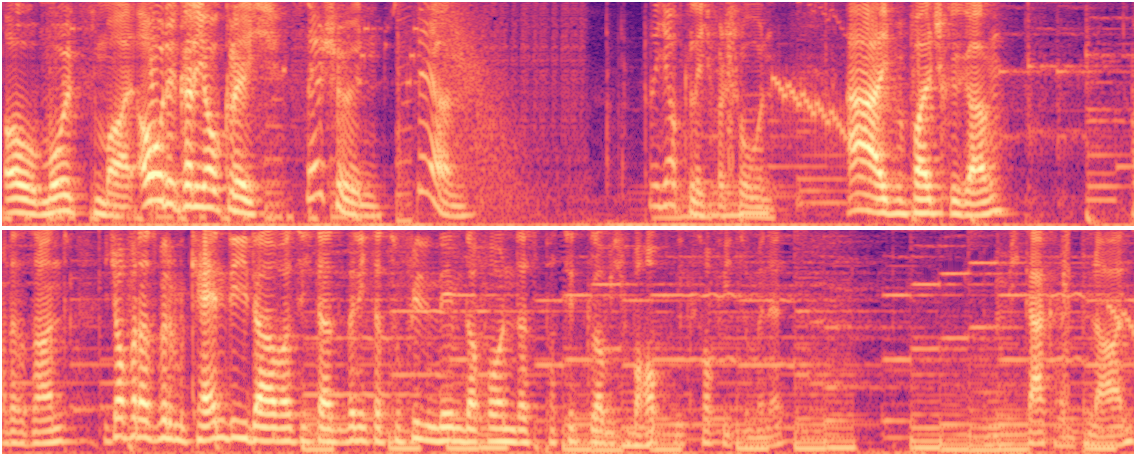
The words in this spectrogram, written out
Oh, Molzmal. Oh, den kann ich auch gleich. Sehr schön. Stern. Kann ich auch gleich verschonen. Ah, ich bin falsch gegangen. Interessant. Ich hoffe, dass mit dem Candy da, was ich da, wenn ich da zu viel nehme davon, das passiert, glaube ich, überhaupt nichts. Hoffe ich zumindest. Nämlich gar keinen Plan.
